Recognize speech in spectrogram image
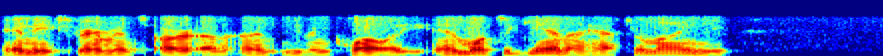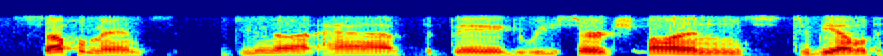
and the experiments are of uneven quality. And once again, I have to remind you supplements do not have the big research funds to be able to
